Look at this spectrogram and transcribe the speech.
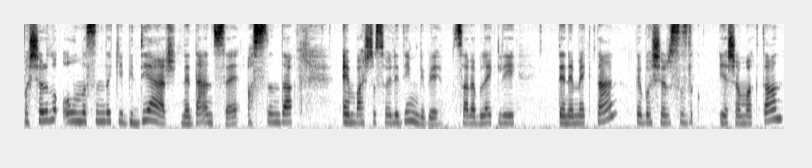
başarılı olmasındaki bir diğer nedense aslında en başta söylediğim gibi Sarah Blakely denemekten ve başarısızlık yaşamaktan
